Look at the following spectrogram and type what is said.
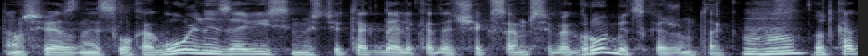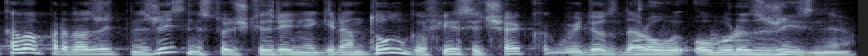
там, связанные с алкогольной зависимостью и так далее, когда человек сам себя гробит, скажем так, Мгм. вот какова продолжительность жизни с точки зрения геронтологов, если человек как бы ведет здоровый образ жизни?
